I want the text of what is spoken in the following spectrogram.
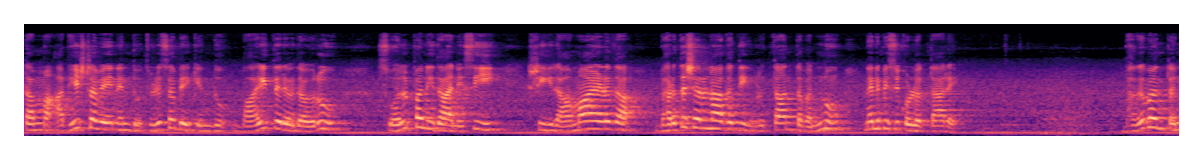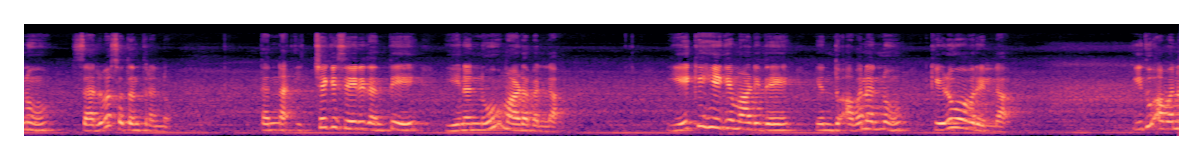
ತಮ್ಮ ಅಭೀಷ್ಟವೇನೆಂದು ತಿಳಿಸಬೇಕೆಂದು ಬಾಯಿ ತೆರೆದವರು ಸ್ವಲ್ಪ ನಿಧಾನಿಸಿ ಶ್ರೀರಾಮಾಯಣದ ಭರತ ಶರಣಾಗತಿ ವೃತ್ತಾಂತವನ್ನು ನೆನಪಿಸಿಕೊಳ್ಳುತ್ತಾರೆ. ಭಗವಂತನು ಸರ್ವ ಸ್ವತಂತ್ರನು ತನ್ನ ಇಚ್ಛೆಗೆ ಸೇರಿದಂತೆ ಏನನ್ನೂ ಮಾಡಬಲ್ಲ. ಏಕೆ ಹೀಗೆ ಮಾಡಿದೆ ಎಂದು ಅವನನ್ನು ಕೇಳುವವರಿಲ್ಲ. ಇದು ಅವನ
